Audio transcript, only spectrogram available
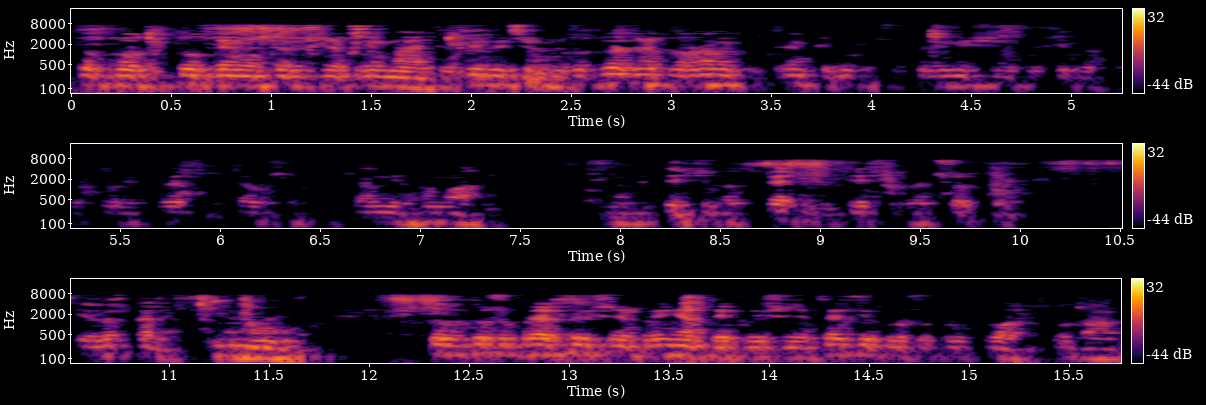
Хто проти, хто утримався, рішення приймається. Слідуючи про затвердження програми підтримки внутрішньо переміщених осіб на території Київської селищної територіальної громади на 2025-2026 Є запитання? Немає. Хто за те, що проект рішення прийняти як рішення сесії, прошу голосувати. Хто за?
